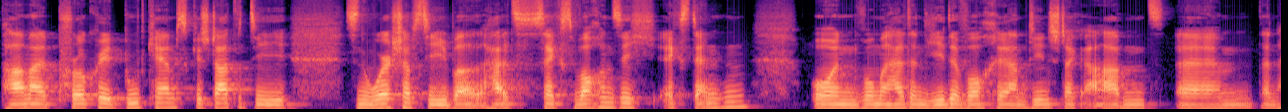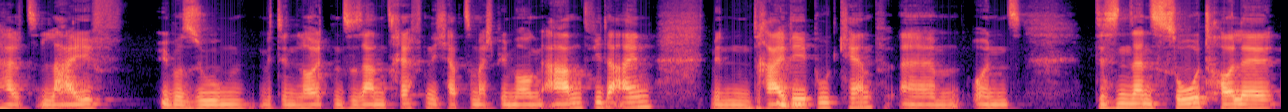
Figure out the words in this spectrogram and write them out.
paar Mal Procreate Bootcamps gestartet. Die sind Workshops, die über halt sechs Wochen sich extenden und wo man halt dann jede Woche am Dienstagabend ähm, dann halt live über Zoom mit den Leuten zusammentreffen. Ich habe zum Beispiel morgen Abend wieder ein mit einem 3D-Bootcamp ähm, und das sind dann so tolle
